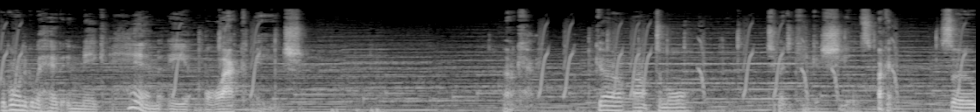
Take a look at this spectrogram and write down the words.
we're going to go ahead and make him a black mage. Okay, go, optimal. Too bad you can't get shields. Okay, so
